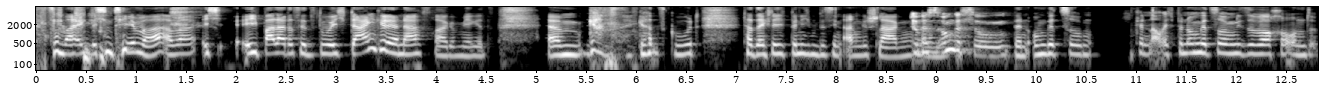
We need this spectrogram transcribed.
zum eigentlichen Thema, aber ich, ich baller das jetzt durch. Danke der Nachfrage mir jetzt. Ähm, ganz, ganz gut. Tatsächlich bin ich ein bisschen angeschlagen. Du bist ähm, umgezogen. Bin umgezogen. Genau, ich bin umgezogen diese Woche und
